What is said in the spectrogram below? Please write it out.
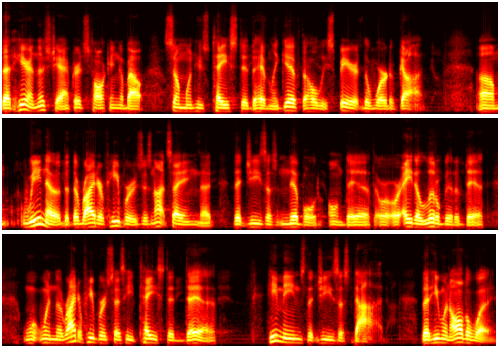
that here in this chapter it's talking about someone who's tasted the heavenly gift, the Holy Spirit, the Word of God. Um, we know that the writer of Hebrews is not saying that, that Jesus nibbled on death or, or ate a little bit of death. When the writer of Hebrews says he tasted death, he means that Jesus died, that he went all the way.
